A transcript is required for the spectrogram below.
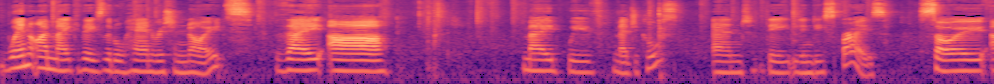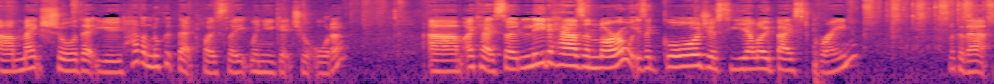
When I make these little handwritten notes, they are made with magicals and the Lindy sprays. So um, make sure that you have a look at that closely when you get your order. Um, okay, so Lederhosen Laurel is a gorgeous yellow-based green. Look at that.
